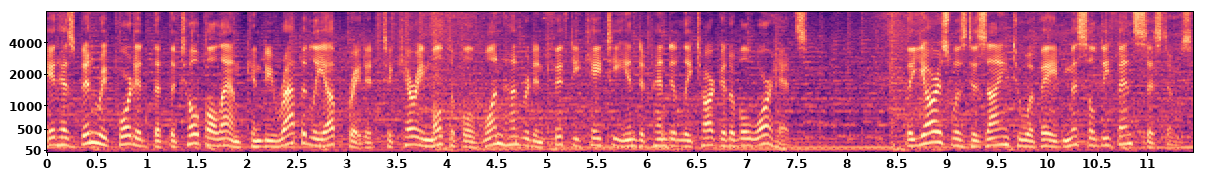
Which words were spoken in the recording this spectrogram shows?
It has been reported that the Topol-M can be rapidly upgraded to carry multiple 150 KT independently targetable warheads. The YARS was designed to evade missile defense systems.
